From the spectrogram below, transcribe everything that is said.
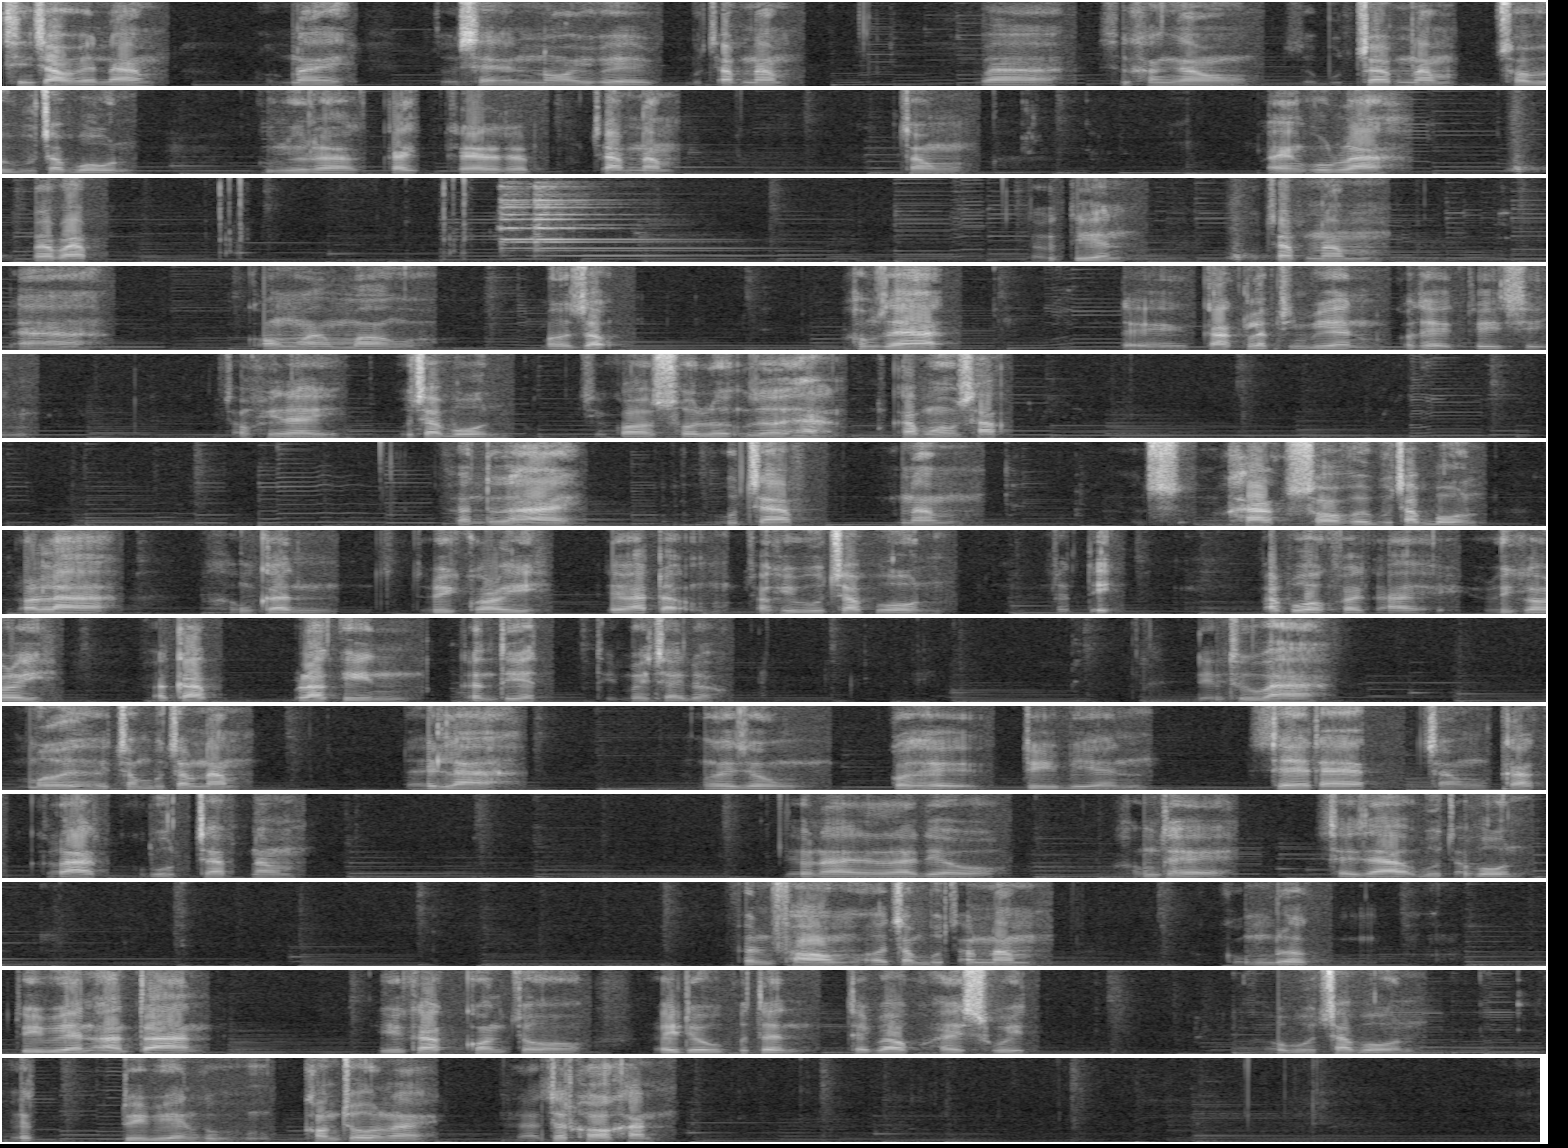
Xin chào Việt Nam. Hôm nay tôi sẽ nói về Bootstrap 5 và sự khác nhau giữa Bootstrap 5 so với Bootstrap 4 cũng như là cách cài đặt Bootstrap 5 trong Angular Web App. Đầu tiên Bootstrap 5 đã có khoảng mở mở rộng, không giới hạn để các lập trình viên có thể tùy chỉnh. Trong khi đấy, Ultra 4 chỉ có số lượng giới hạn các màu sắc. Phần thứ hai Bootstrap 5 khác so với Bootstrap 4 đó là không cần recovery để hoạt động trong khi Bootstrap 4 nhất định. Bắt buộc phải cài recovery và các plugin cần thiết thì mới chạy được điểm thứ ba, mới ở trong Bootstrap 5 đấy là người dùng có thể tùy biến CSS trong các class của Bootstrap 5 điều này là điều không thể xảy ra ở Bootstrap 4 phần form ở trong Bootstrap 5 cũng được tùy biến hoàn toàn như các control radio button, checkbox hay switch ở Bootstrap 4 việc tùy biến control này là rất khó khăn.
